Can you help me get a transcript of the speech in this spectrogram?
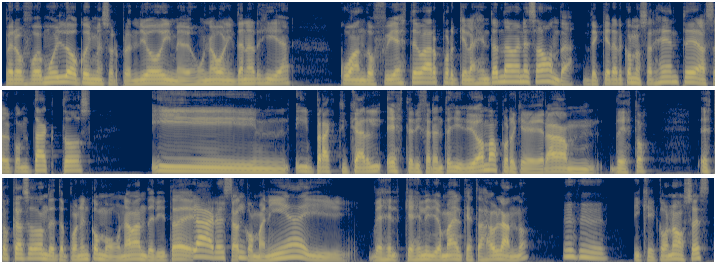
Pero fue muy loco y me sorprendió y me dejó una bonita energía cuando fui a este bar porque la gente andaba en esa onda de querer conocer gente, hacer contactos y, y practicar este, diferentes idiomas porque eran de estos, estos casos donde te ponen como una banderita de Claro, sí. calcomanía y ves el, que es el idioma del que estás hablando y que conoces.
